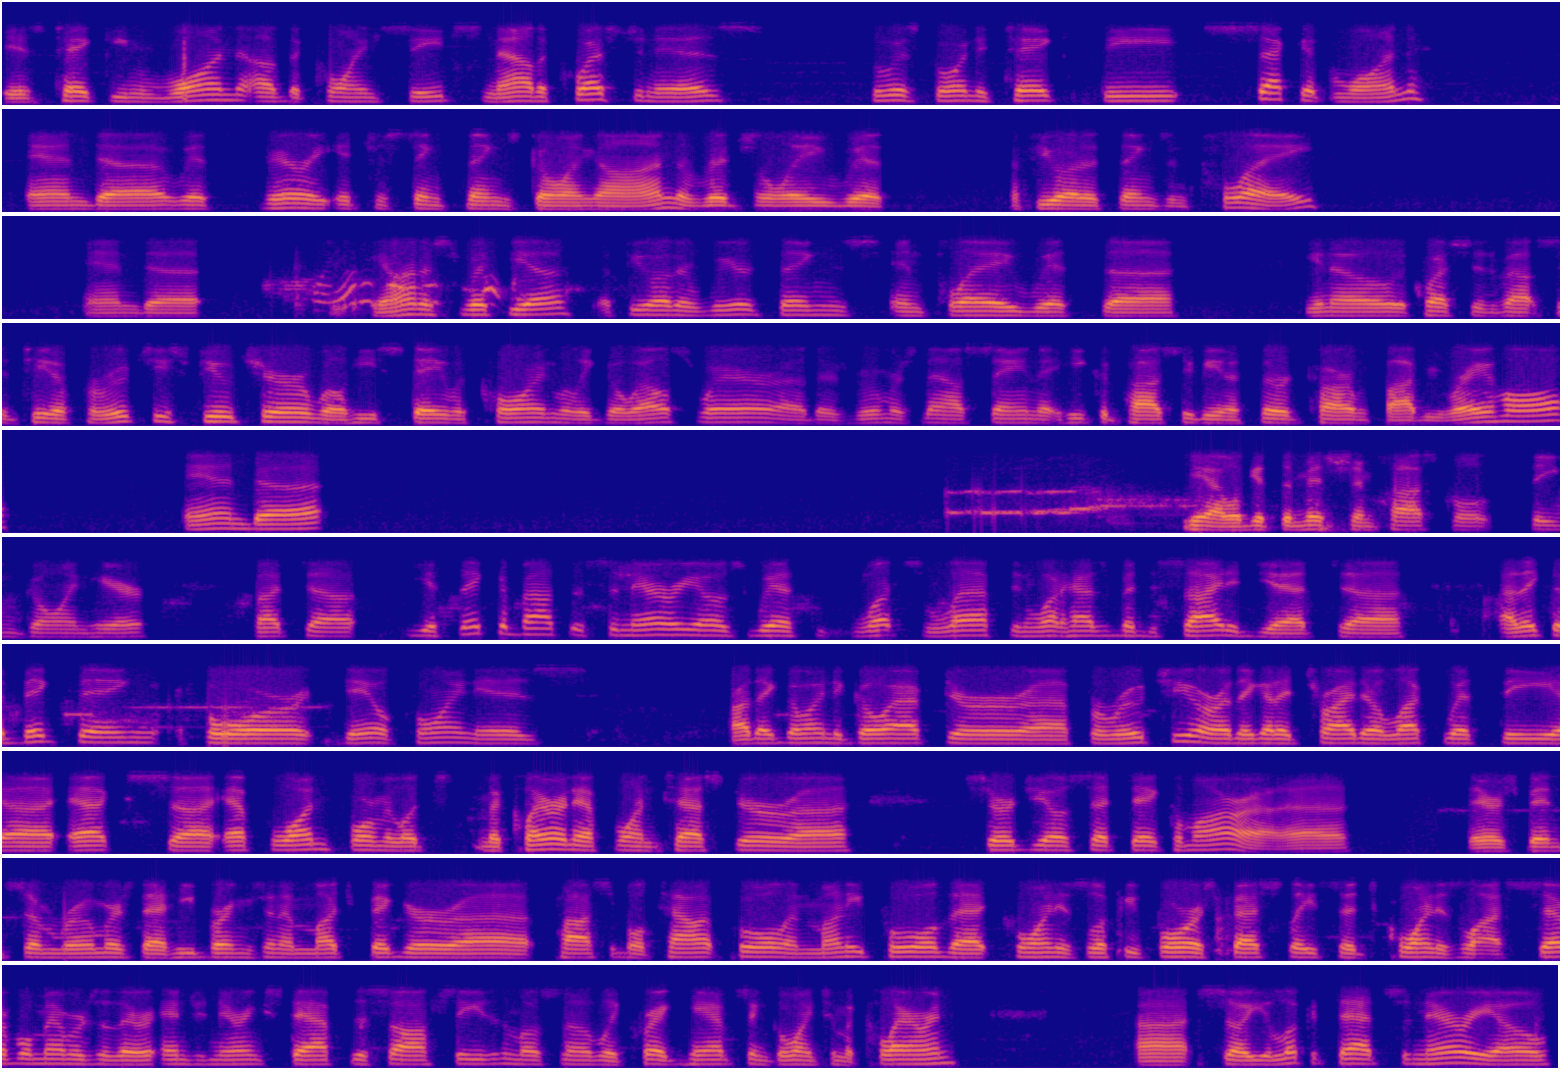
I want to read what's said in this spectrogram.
is taking one of the Coyne seats. Now the question is, who is going to take the second one? And uh, with very interesting things going on, originally with a few other things in play. And uh, to be honest with you, a few other weird things in play with, uh, you know, the question about Santino Ferrucci's future. Will he stay with Coyne? Will he go elsewhere? Uh, there's rumors now saying that he could possibly be in a third car with Bobby Rahal. And uh, Yeah, we'll get the Mission Impossible theme going here. But uh, you think about the scenarios with what's left and what hasn't been decided yet. Uh, I think the big thing for Dale Coyne is are they going to go after uh, Ferrucci or are they going to try their luck with the uh, ex uh, F1 Formula McLaren F1 tester uh, Sergio Sette Camara? Uh, there's been some rumors that he brings in a much bigger uh, possible talent pool and money pool that Coyne is looking for, especially since Coyne has lost several members of their engineering staff this offseason, most notably Craig Hampson going to McLaren. Uh, so you look at that scenario,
